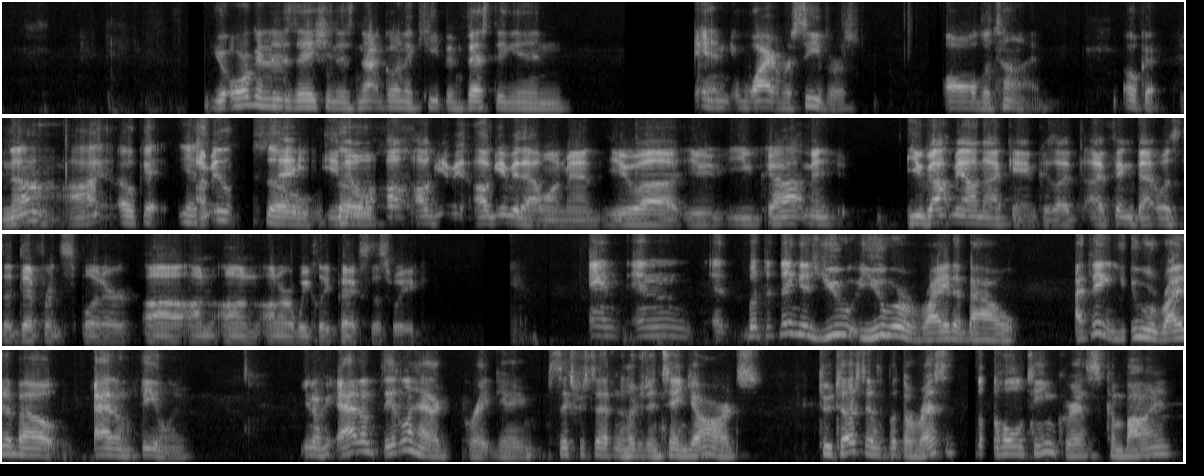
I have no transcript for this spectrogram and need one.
Your organization is not going to keep investing in in wide receivers all the time. Okay. No, I okay. Yes. I mean, so hey, you so, know, I'll, I'll, give you, I'll give you that one, man. You, uh, you, you got me, you got me on that game because I, I think that was the difference splitter uh, on, on, on our weekly picks this week. And and but the thing is, you you were right about. I think you were right about Adam Thielen. You know, Adam Thielen had a great game, six receptions, 110 yards, two touchdowns. But the rest of the whole team, Chris, combined,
